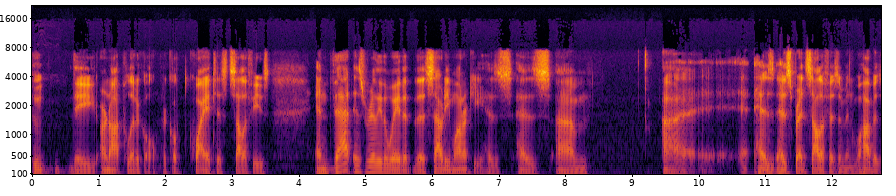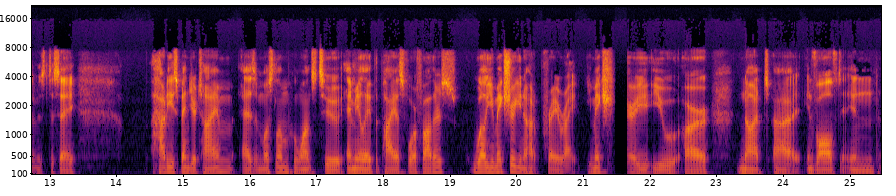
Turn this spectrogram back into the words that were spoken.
who they are not political. They're called quietist Salafis, and that is really the way that the Saudi monarchy has has um, uh, has has spread Salafism and Wahhabism is to say, how do you spend your time as a Muslim who wants to emulate the pious forefathers? Well, you make sure you know how to pray right. You make sure you are not uh, involved in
